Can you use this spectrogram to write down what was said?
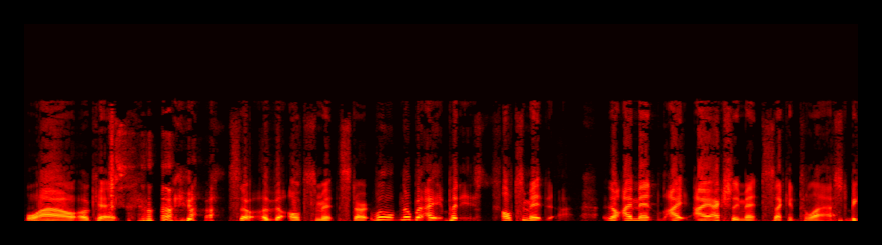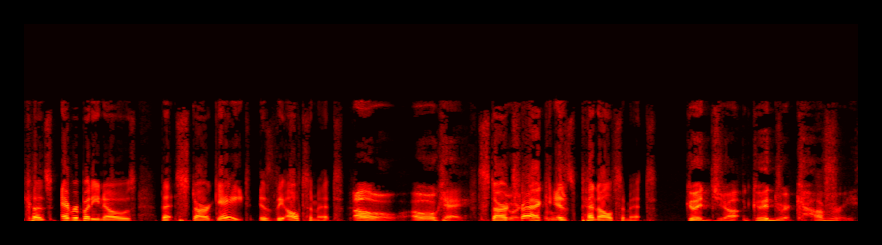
Wow. Okay. so uh, the ultimate start. Well, no, but I but ultimate. No, I meant I I actually meant second to last because everybody knows that Stargate is the ultimate. Oh, oh, okay. Star You are Trek totally- is penultimate. good job. Good recovery.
